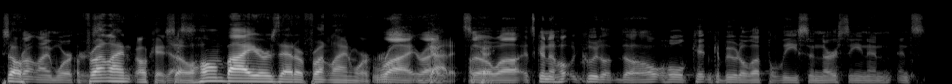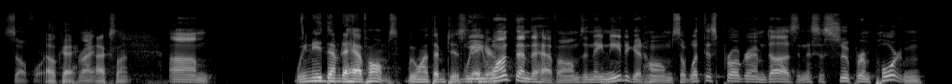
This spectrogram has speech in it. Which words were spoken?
So Frontline workers. Frontline. Okay. So Yes. home buyers that are frontline workers. Right, right. Got it. So okay. uh, it's going to ho- include the whole, whole kit and caboodle of police and nursing and, and so forth. okay. Right. Excellent. Um, We need them to have homes. We want them to stay we here. want them to have homes and they need to get homes. So what this program does, and this is super important,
